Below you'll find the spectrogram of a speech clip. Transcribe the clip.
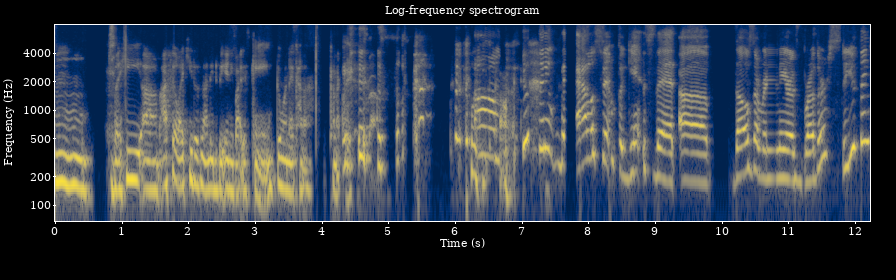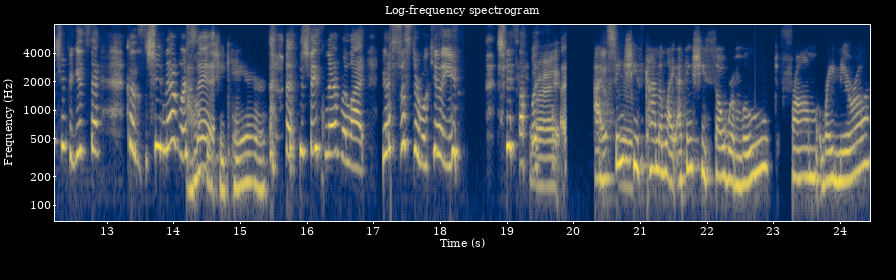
hmm But he, um, I feel like he does not need to be anybody's king doing that kind of kind of crazy stuff. Um, don't. you think that Allison forgets that uh those are Rhaenyra's brothers? Do you think she forgets that? Because she never said she cares. she's never like your sister will kill you. She's always Right. like, I That's think true. she's kind of like I think she's so removed from Rhaenyra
